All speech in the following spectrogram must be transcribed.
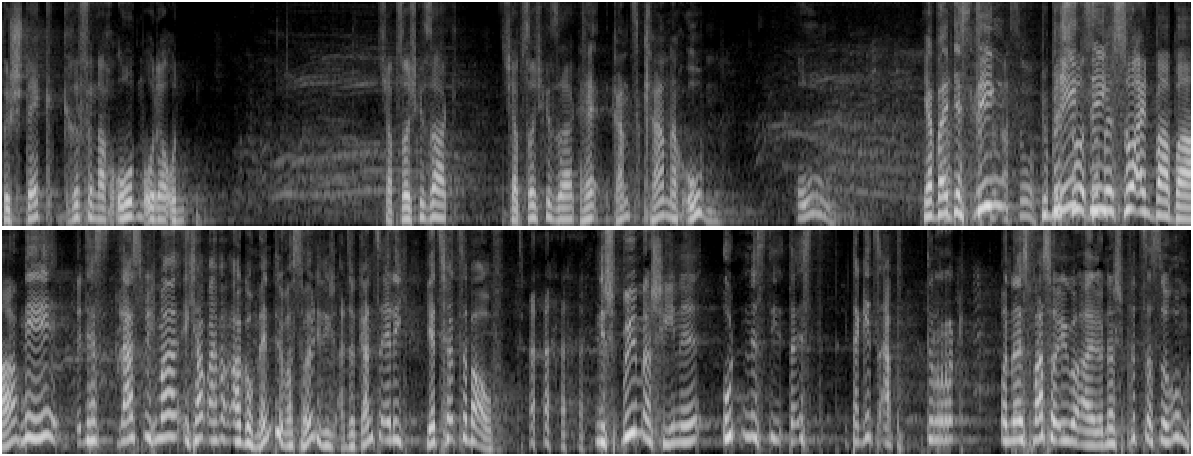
Besteck, Griffe nach oben oder unten. Ich hab's euch gesagt. Ich hab's euch gesagt. Hä? Ganz klar nach oben. Oh. Ja, weil das Ding so. Du bist, dreht so, sich. du bist so ein Barbar. Nee, das, lass mich mal. Ich habe einfach Argumente. Was soll die? Also ganz ehrlich, jetzt hört's aber auf. Eine Spülmaschine, unten ist die, da ist, da geht's ab. Drrrk. Und da ist Wasser überall und dann spritzt das so rum.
